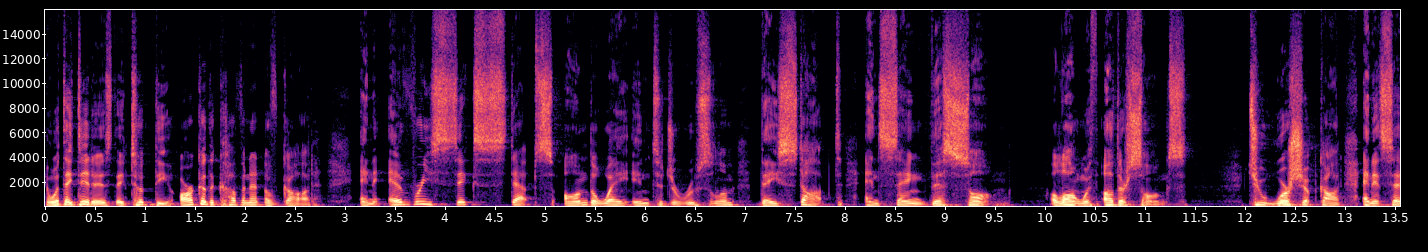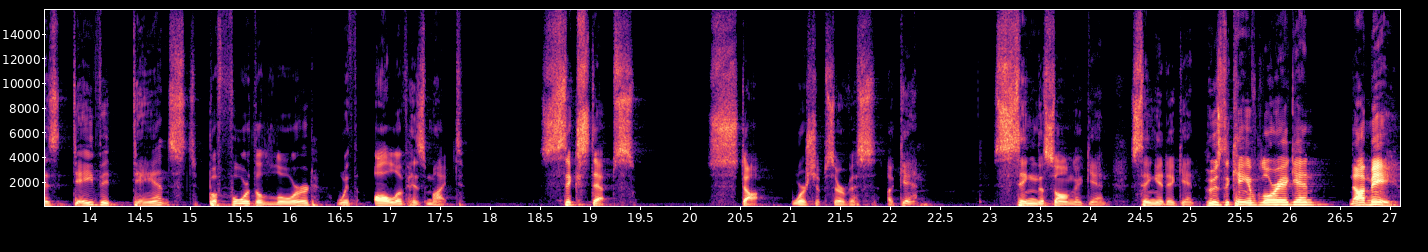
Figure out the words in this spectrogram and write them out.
And what they did is they took the Ark of the Covenant of God, and every six steps on the way into Jerusalem, they stopped and sang this song along with other songs to worship God. And it says David danced before the Lord with all of his might. Six steps. Stop. Worship service again. Sing the song again. Sing it again. Who's the King of Glory again? Not me.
